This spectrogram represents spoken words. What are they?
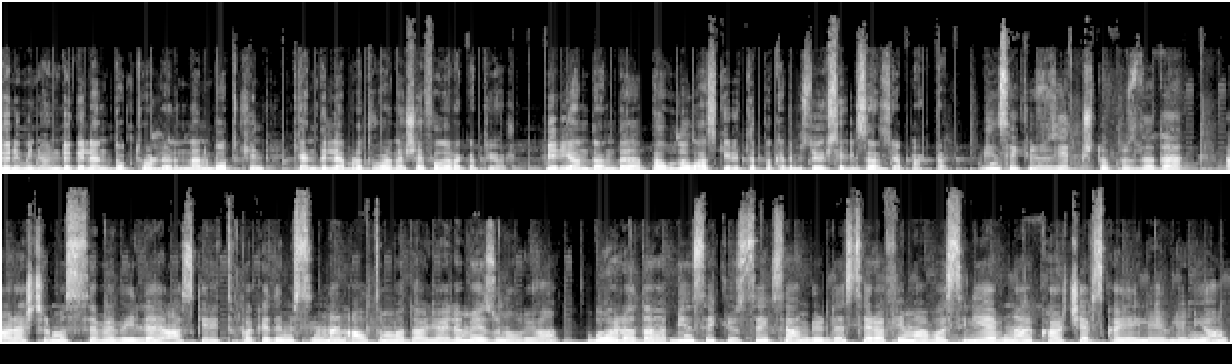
dönemin önde gelen doktorlarından Botkin kendi laboratuvarına şef olarak atıyor. Bir yandan da Pavlov Askeri Tıp Akademisi'nde yüksek lisans yapmakta. 1879'da da araştırması sebebiyle Askeri Tıp Akademisi'nden altın madalyayla mezun oluyor. Bu arada 1881'de Serafima Vasilyevna Karçevskaya ile evleniyor.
